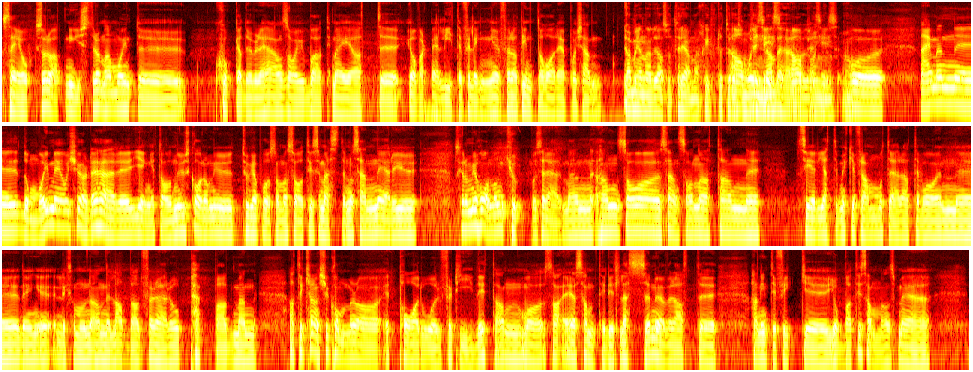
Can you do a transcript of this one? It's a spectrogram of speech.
säga också då att Nyström han var ju inte chockad över det här. Han sa ju bara till mig att eh, jag har varit med lite för länge för att inte ha det här på känn. Jag menade alltså tränarskiftet och det som var innan det här. Ja, precis. ingen- ja. Och, nej men eh, de var ju med och körde det här eh, gänget då. Och nu ska de ju tugga på som jag sa till semestern och sen är det ju Ska de ju ha någon kupp och sådär. Men han sa Svensson att han eh, ser jättemycket fram emot det här. Att det var en, eh, det är, liksom, han är laddad för det här och peppad. Men att det kanske kommer då ett par år för tidigt. Han var, är samtidigt ledsen över att eh, han inte fick eh, jobba tillsammans med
